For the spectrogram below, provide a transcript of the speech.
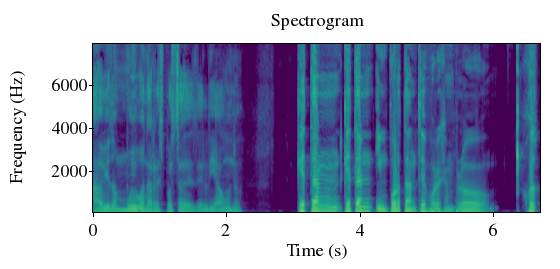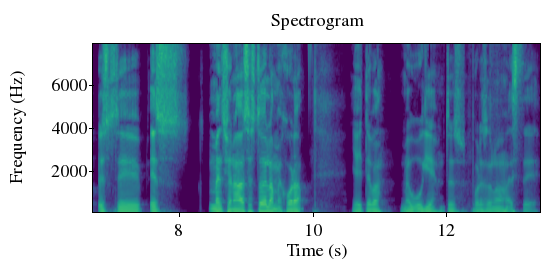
ha habido muy buena respuesta desde el día uno. ¿Qué tan, qué tan importante, por ejemplo, este, es, mencionabas esto de la mejora, y ahí te va, me bugué, entonces por eso no, este,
